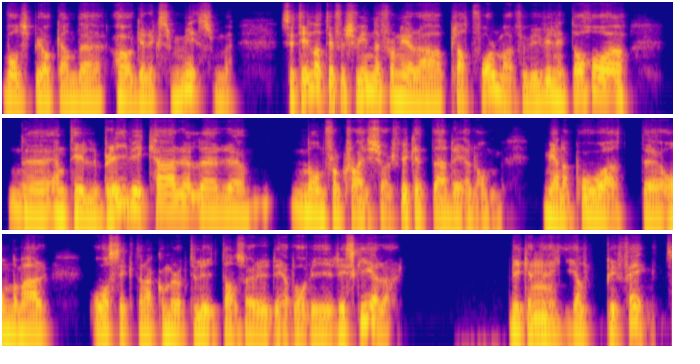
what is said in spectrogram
våldsbejakande högerextremism. Se till att det försvinner från era plattformar för vi vill inte ha eh, en till Breivik här eller eh, någon från Christchurch, vilket är det de menar på att eh, om de här åsikterna kommer upp till ytan så är det det vad vi riskerar. Vilket mm. är helt befängt.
